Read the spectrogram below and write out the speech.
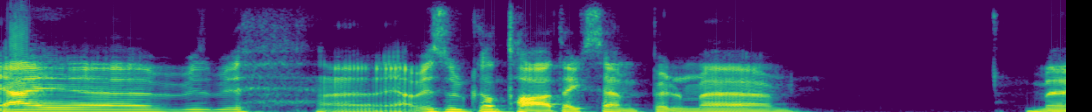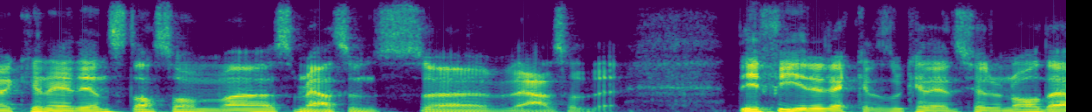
Jeg eh, ja, Hvis du kan ta et eksempel med, med Canadians, da, som, eh, som jeg syns ja, altså de fire rekkene som Canadiens kjører nå, det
